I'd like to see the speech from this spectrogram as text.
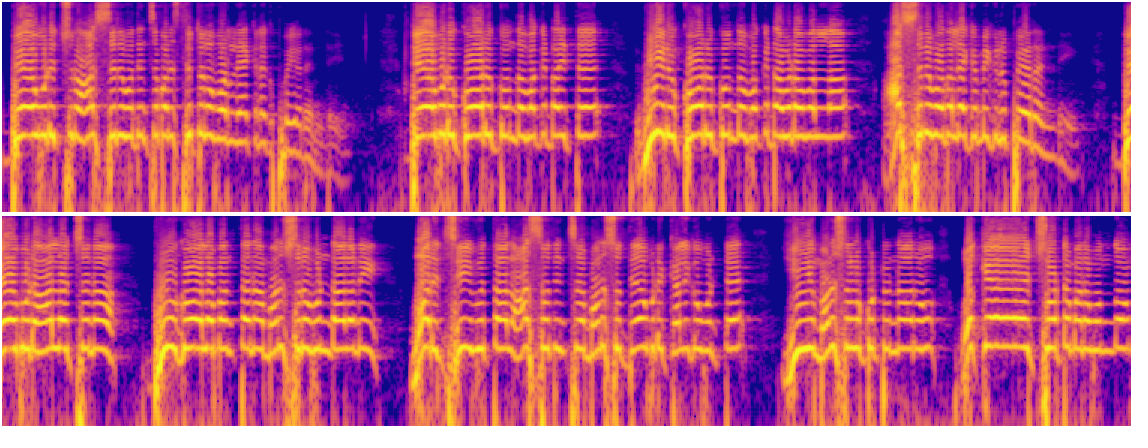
దేవుడిచ్చిన ఆశీర్వదించబడి స్థితిలో వారు లేకలేకపోయారండి. దేవుడు కోరుకుంద ఒకటైతే వీరు కోరుకుంద ఒకటవడం వల్ల ఆశీర్వదలేక మిగిలిపోయారండి. దేవుడు ఆలోచన భూగోళమంతన మనుషులు ఉండాలని వారి జీవితాలు ఆస్వాదించే మనసు దేవుడు కలిగి ఉంటే ఈ మనుషులు అనుకుంటున్నారు ఒకే చోట మనం ఉందాం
